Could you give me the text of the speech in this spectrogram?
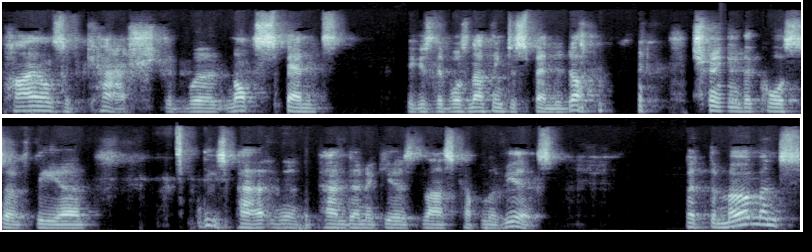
piles of cash that were not spent because there was nothing to spend it on during the course of the uh, these pa- you know, the pandemic years, the last couple of years. But the moment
